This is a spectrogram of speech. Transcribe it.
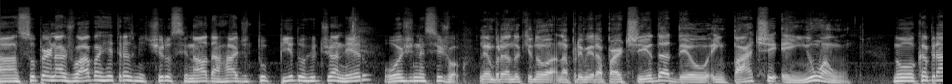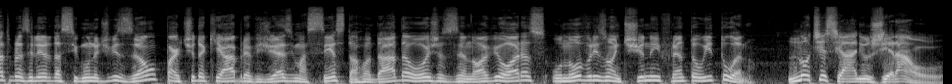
A Super Najuá vai retransmitir o sinal da Rádio Tupi do Rio de Janeiro hoje nesse jogo. Lembrando que no, na primeira partida deu empate em 1 um a 1 um. No Campeonato Brasileiro da Segunda Divisão, partida que abre a 26 sexta rodada, hoje às 19 horas, o Novo Horizontino enfrenta o Ituano. Noticiário Geral.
